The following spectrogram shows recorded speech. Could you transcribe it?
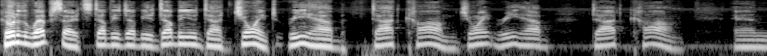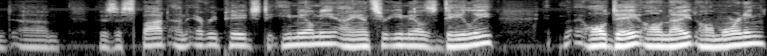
go to the website. It's www.jointrehab.com. Jointrehab.com. And um, there's a spot on every page to email me. I answer emails daily, all day, all night, all morning,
